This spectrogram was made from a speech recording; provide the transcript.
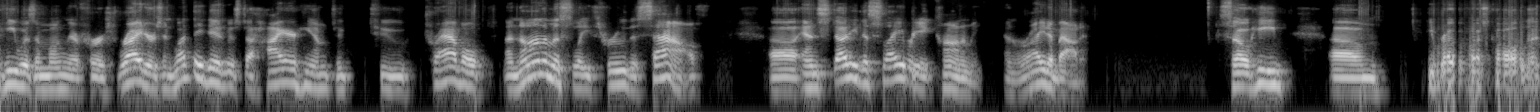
he was among their first writers. And what they did was to hire him to, to travel anonymously through the South uh, and study the slavery economy and write about it. So he, um, he wrote what's called a,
